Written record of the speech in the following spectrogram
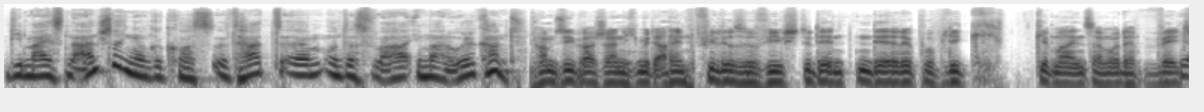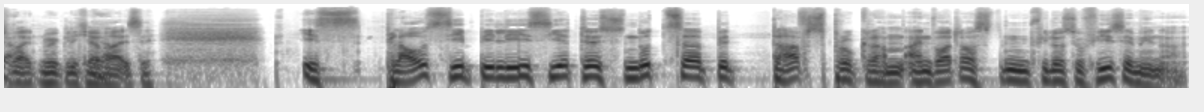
die meisten Anstrengungen gekostet hat ähm, und das war Immanuel Kant. Haben Sie wahrscheinlich mit allen Philosophiestudenten der Republik gemeinsam oder weltweit ja. möglicherweise. Ja. Ist plausibilisiertes Nutzerbedarfsprogramm ein Wort aus dem Philosophieseminar?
